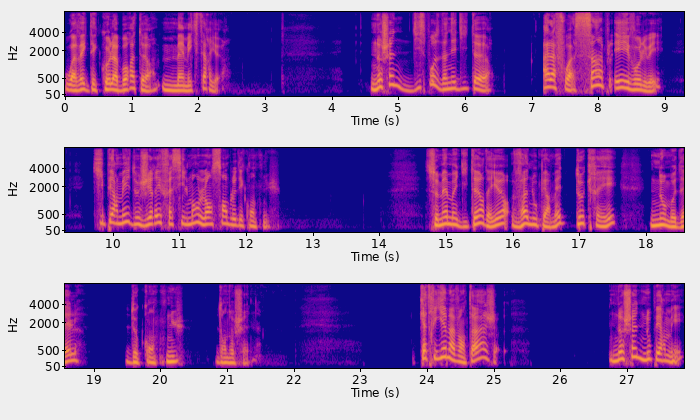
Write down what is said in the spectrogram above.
ou avec des collaborateurs, même extérieurs. Notion dispose d'un éditeur à la fois simple et évolué qui permet de gérer facilement l'ensemble des contenus. Ce même éditeur, d'ailleurs, va nous permettre de créer nos modèles de contenu dans Notion. Quatrième avantage, Notion nous permet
